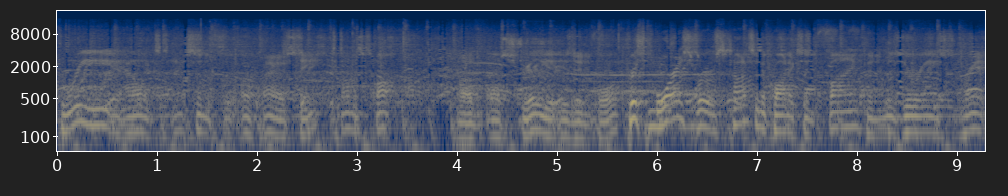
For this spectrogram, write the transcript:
three. Alex Axon for Ohio State. Thomas Pop of Australia is in four. Chris Morris for Wisconsin Aquatics in five. And Missouri's Grant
